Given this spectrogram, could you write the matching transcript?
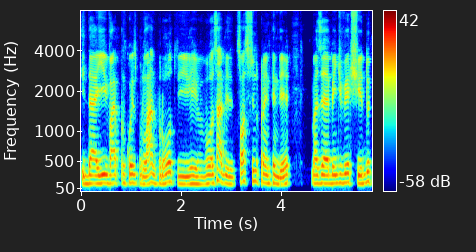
e daí vai pra uma coisa pra um lado, pro outro, e vou, sabe? Só assistindo pra entender. Mas é bem divertido.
